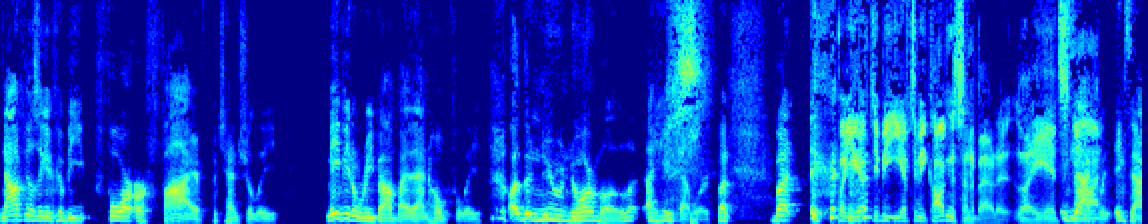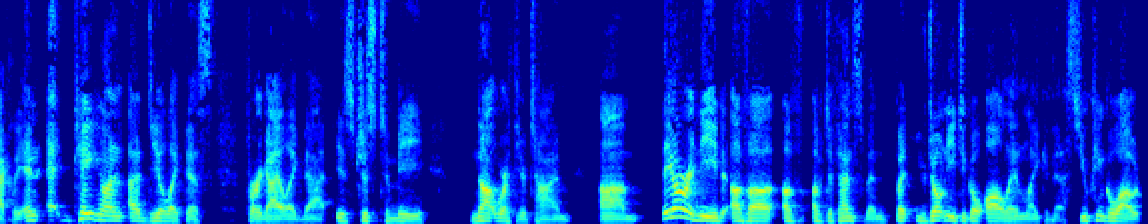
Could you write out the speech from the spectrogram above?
Now it feels like it could be four or five potentially. Maybe it'll rebound by then, hopefully. Or the new normal. I hate that word, but but but you have to be you have to be cognizant about it. Like it's exactly not... exactly. And uh, taking on a deal like this for a guy like that is just to me not worth your time. Um, they are in need of a of of defensemen, but you don't need to go all in like this. You can go out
